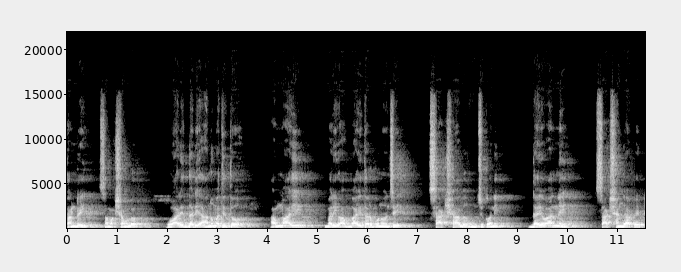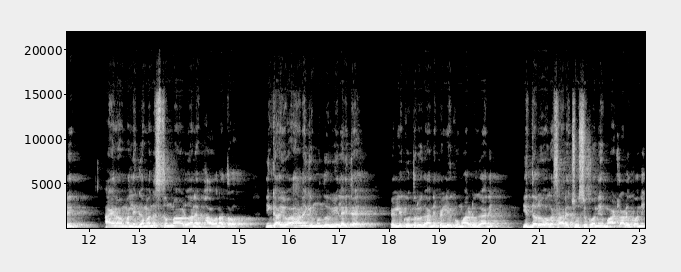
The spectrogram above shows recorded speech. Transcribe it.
తండ్రి సమక్షంలో వారిద్దరి అనుమతితో అమ్మాయి మరియు అబ్బాయి తరపు నుంచి సాక్ష్యాలు ఉంచుకొని దైవాన్ని సాక్ష్యంగా పెట్టి ఆయన మమ్మల్ని గమనిస్తున్నాడు అనే భావనతో ఇంకా వివాహానికి ముందు వీలైతే పెళ్ళి కూతురు కానీ పెళ్ళి కుమారుడు కానీ ఇద్దరు ఒకసారి చూసుకొని మాట్లాడుకొని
